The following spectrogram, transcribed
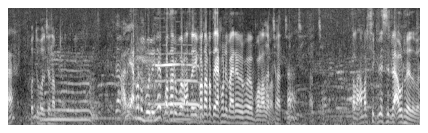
হ্যাঁ? কত বলছেন আপনি? আমি এখনও বলি না কথার উপর আছে এই কথাটা তো এখনই বাইরে ওইভাবে বলা যাবে আচ্ছা আচ্ছা আচ্ছা আচ্ছা। তাহলে আমার সিক্রেসিটা আউট হয়ে যাবে।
